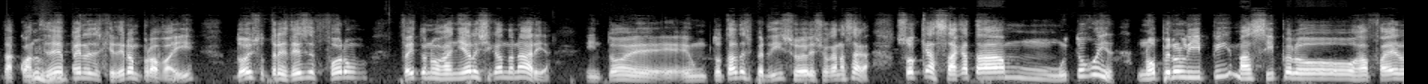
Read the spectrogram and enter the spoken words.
Da quantidade uhum. de pênaltis que deram prova aí, dois ou três desses foram feitos no Raniel chegando na área. Então é, é, um total desperdício ele jogar na saga. Só que a saga tá muito ruim. Não pelo Lipe, mas sim pelo Rafael,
